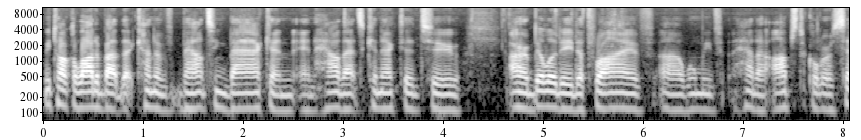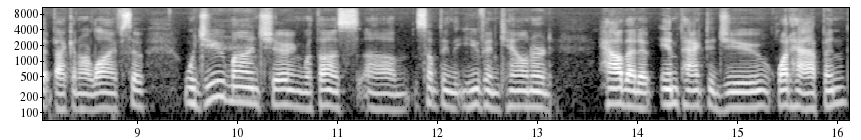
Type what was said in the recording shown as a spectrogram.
We talk a lot about that kind of bouncing back and, and how that's connected to our ability to thrive uh, when we've had an obstacle or a setback in our life. So, would you mind sharing with us um, something that you've encountered, how that have impacted you, what happened,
